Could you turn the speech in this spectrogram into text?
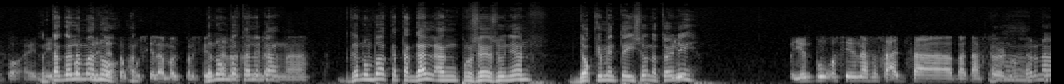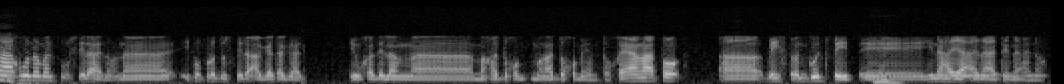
opo. Ay, Ang tagal naman, ho. na Ang- sila ganun ba talaga? kanilang, ah, Ganun ba katagal ang proseso niyan? Documentation, attorney? yun po kasi yung nasa saad sa batas, sir. no? Ah, Pero okay. nangako naman po sila no, na ipoproduce nila agad-agad yung kanilang ah, mga, dokum- mga dokumento. Kaya nga po, ah, based on good faith, eh, Hmm. hinahayaan natin na ano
